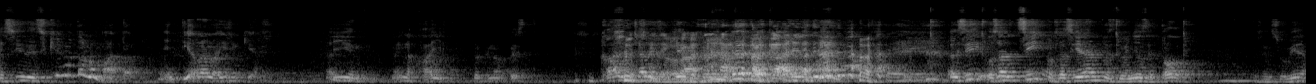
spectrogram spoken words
Así de, si quieres matarlo, mata. Entiérralo ahí si quieres. Ahí en, ahí en la calle, pero que no apeste. Chale, qué. Así, o sea, sí, o sea, sí eran pues dueños de todo, pues en su vida.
